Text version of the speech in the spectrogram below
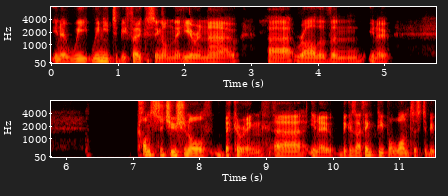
you know we we need to be focusing on the here and now uh, rather than you know constitutional bickering. Uh, you know because I think people want us to be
